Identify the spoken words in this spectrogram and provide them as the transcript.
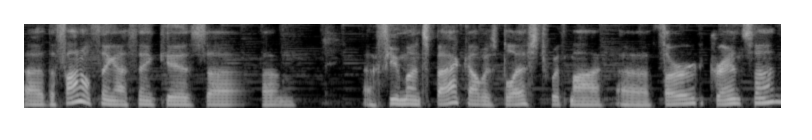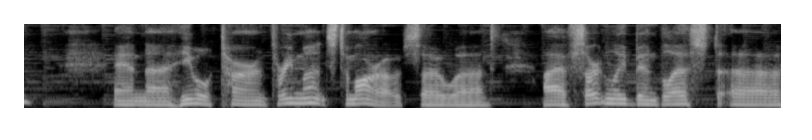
uh, the final thing I think is. Um, a few months back, I was blessed with my uh, third grandson, and uh, he will turn three months tomorrow. So I have certainly been blessed, uh,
